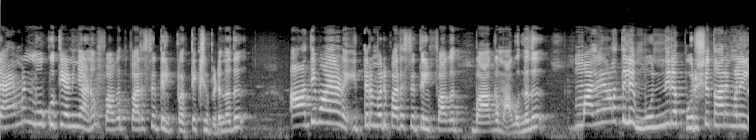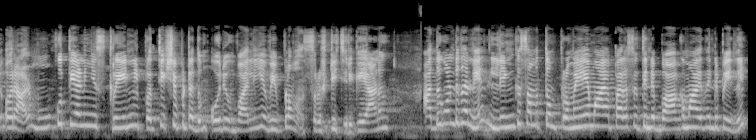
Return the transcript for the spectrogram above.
ഡയമണ്ട് മൂക്കുത്തി അണിഞ്ഞാണ് ഫഹദ് പരസ്യത്തിൽ പ്രത്യക്ഷപ്പെടുന്നത്. ആദ്യമായാണ് ഇത്തരമൊരു പരസ്യത്തിൽ ഫഹദ് ഭാഗമാകുന്നത്. മലയാളത്തിലെ മുൻനിര പുരുഷ താരങ്ങളിൽ ഒരാൾ മൂക്കുത്തി അണിഞ്ഞ് സ്ക്രീനിൽ പ്രത്യക്ഷപ്പെട്ടതും ഒരു വലിയ വിപ്ലവം സൃഷ്ടിച്ചിരിക്കുകയാണ്. അതുകൊണ്ട് തന്നെ ലിംഗസമത്വം പ്രമേയമായ പരസ്യത്തിന്റെ ഭാഗമായതിന്റെ പേരിൽ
